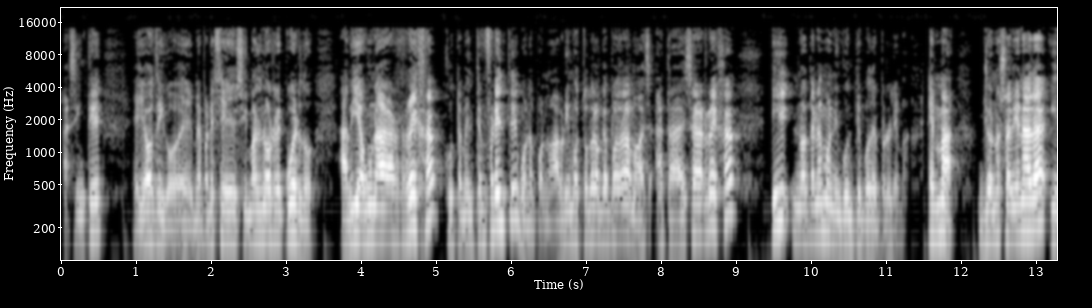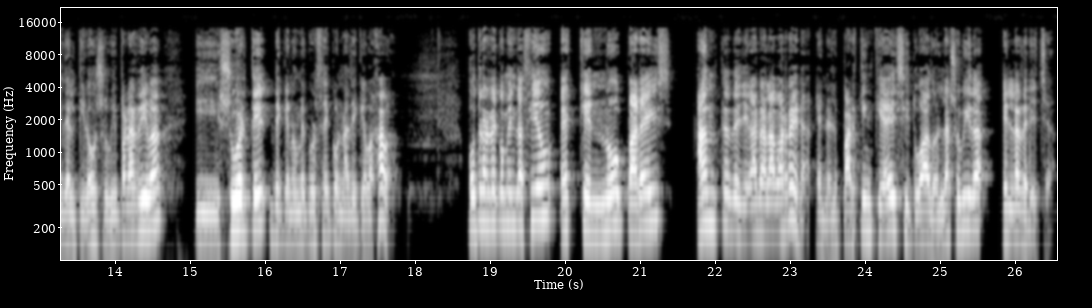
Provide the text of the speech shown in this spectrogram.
Así que, eh, ya os digo, eh, me parece, si mal no recuerdo, había una reja justamente enfrente. Bueno, pues nos abrimos todo lo que podamos hasta esa reja y no tenemos ningún tipo de problema. Es más, yo no sabía nada y del tirón subí para arriba y suerte de que no me crucé con nadie que bajaba. Otra recomendación es que no paréis antes de llegar a la barrera, en el parking que hay situado en la subida en la derecha.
